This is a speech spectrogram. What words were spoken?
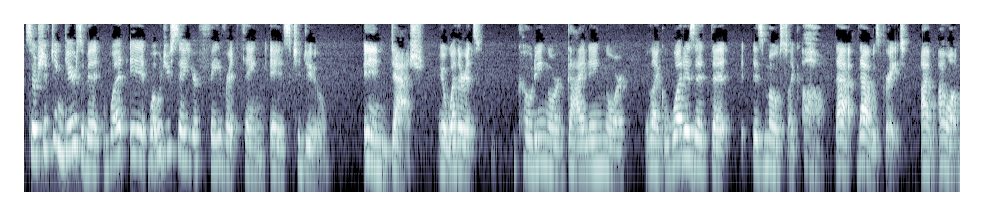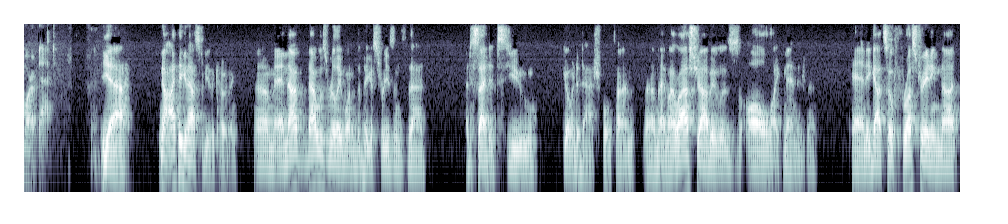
So shifting gears a bit, what is, what would you say your favorite thing is to do in Dash? You know, whether it's coding or guiding or like what is it that is most like, oh, that that was great. I I want more of that. yeah. No, I think it has to be the coding. Um, and that that was really one of the biggest reasons that I decided to go into Dash full time. Um, at my last job, it was all like management, and it got so frustrating not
